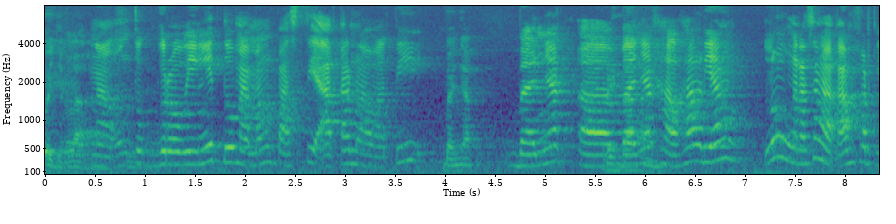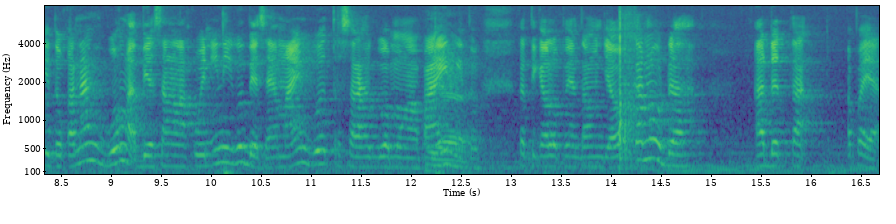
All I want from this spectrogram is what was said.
iya jelas. nah untuk growing itu memang pasti akan melewati Banyak banyak uh, Rintangan. banyak hal-hal yang lo ngerasa nggak comfort gitu karena gue nggak biasa ngelakuin ini gue biasanya main gue terserah gue mau ngapain Iya. gitu ketika lo punya tanggung jawab kan lo udah ada ta- apa ya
